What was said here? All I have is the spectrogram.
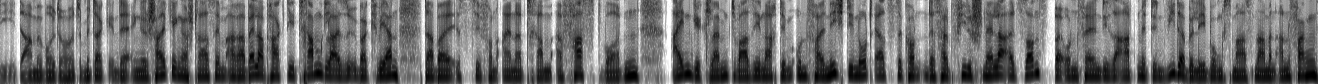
Die Dame wollte heute Mittag in der Engel-Schalkinger Straße im Arabella Park die Tramgleise überqueren. Dabei ist sie von einer Tram erfasst worden. Eingeklemmt war sie nach dem Unfall nicht. Die Notärzte konnten deshalb viel schneller als sonst bei Unfällen dieser Art mit den Wiederbelebungsmaßnahmen anfangen.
